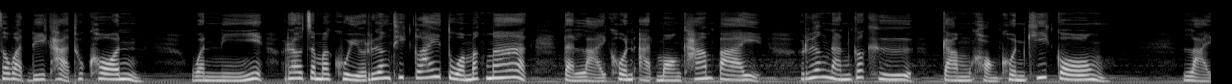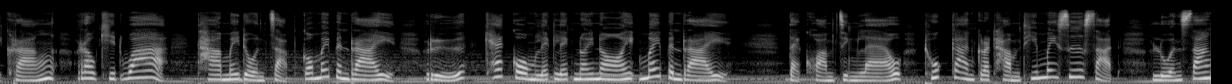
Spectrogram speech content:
สวัสดีค่ะทุกคน วันนี้เราจะมาคุยเรื่องที่ใกล้ตัวมากๆ แต่หลายคนอาจมองข้ามไป เรื่องนั้นก็คือ กรรมของคนขี้โกง หลายครั้งเราคิดว่า ถ้าไม่โดนจับก็ไม่เป็นไร หรือแค่โกงเล็กๆ น้อยๆ ไม่เป็นไร แต่ความจริงแล้วทุกการกระทำที่ไม่ซื่อสัตย์ล้วนสร้าง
